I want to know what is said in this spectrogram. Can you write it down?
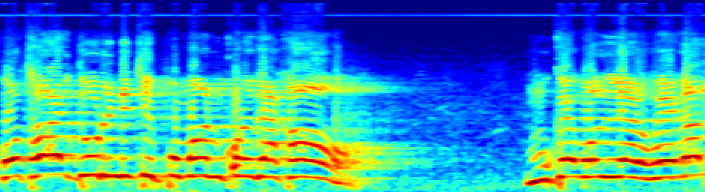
কোথায় দুর্নীতি প্রমাণ করে দেখাও? মুখে বললে আর হয়ে গেল?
